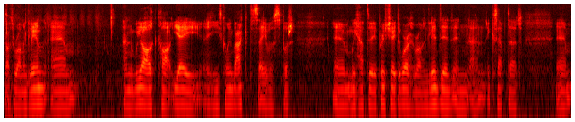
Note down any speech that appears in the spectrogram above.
Dr. Ronan Glynn. Um, and we all thought, yay, he's coming back to save us. But um, we have to appreciate the work that Ronan Glynn did and, and accept that um,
